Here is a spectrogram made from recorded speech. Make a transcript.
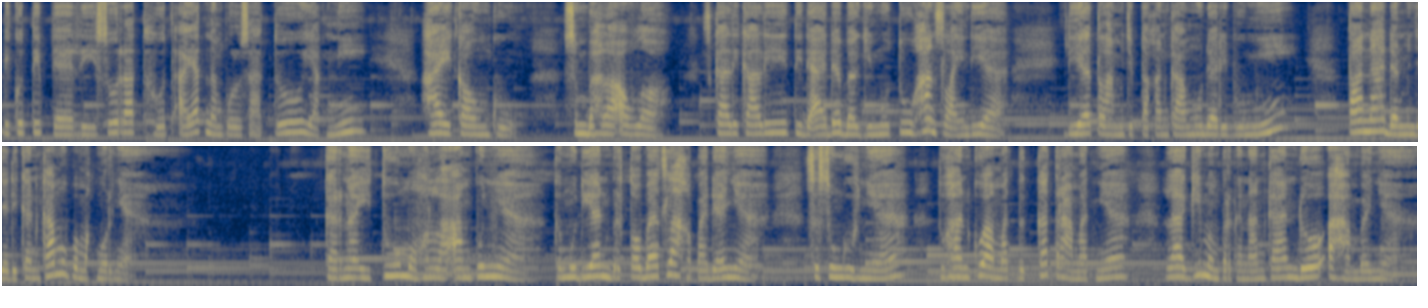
dikutip dari surat Hud ayat 61 yakni Hai kaumku, sembahlah Allah. Sekali-kali tidak ada bagimu Tuhan selain Dia. Dia telah menciptakan kamu dari bumi, tanah dan menjadikan kamu pemakmurnya. Karena itu mohonlah ampunnya, kemudian bertobatlah kepadanya. Sesungguhnya Tuhanku amat dekat rahmatnya, lagi memperkenankan doa hambanya.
